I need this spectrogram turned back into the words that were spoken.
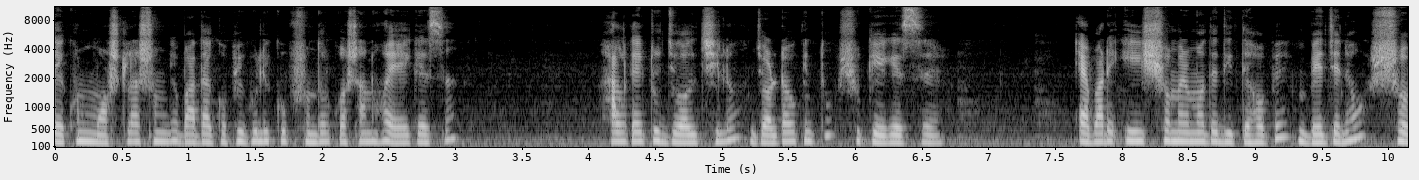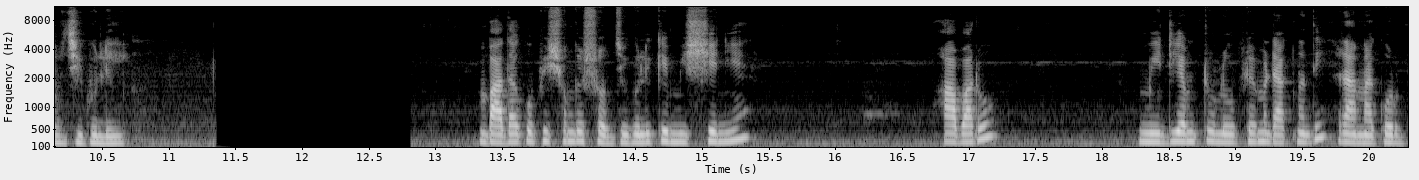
দেখুন মশলার সঙ্গে বাঁধাকপিগুলি খুব সুন্দর কষানো হয়ে গেছে। হালকা একটু জল ছিল, জলটাও কিন্তু শুকিয়ে গেছে। এবারে এই সময়ের মধ্যে দিতে হবে বেজে নেওয়া সবজিগুলি। বাঁধাকপির সঙ্গে সবজিগুলিকে মিশিয়ে নিয়ে আবারও মিডিয়াম টু লো ফ্লেমে ডাকনা দিয়ে রান্না করব।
